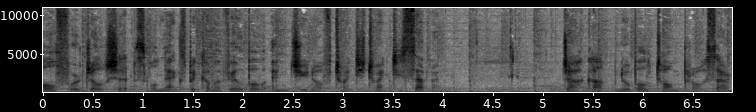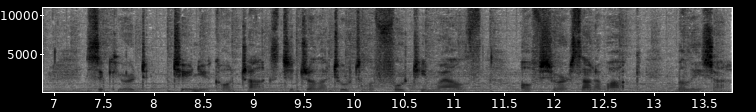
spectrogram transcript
All four drill ships will next become available in June of 2027. Jackup Noble Tom Prosser secured two new contracts to drill a total of 14 wells offshore Sarawak, Malaysia.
